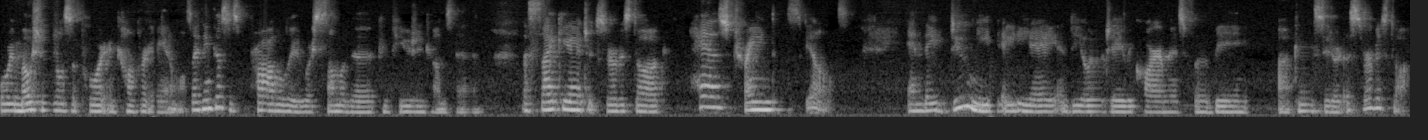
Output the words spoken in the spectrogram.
or emotional support and comfort animals. I think this is probably where some of the confusion comes in. A psychiatric service dog has trained skills, and they do meet ADA and DOJ requirements for being uh, considered a service dog.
